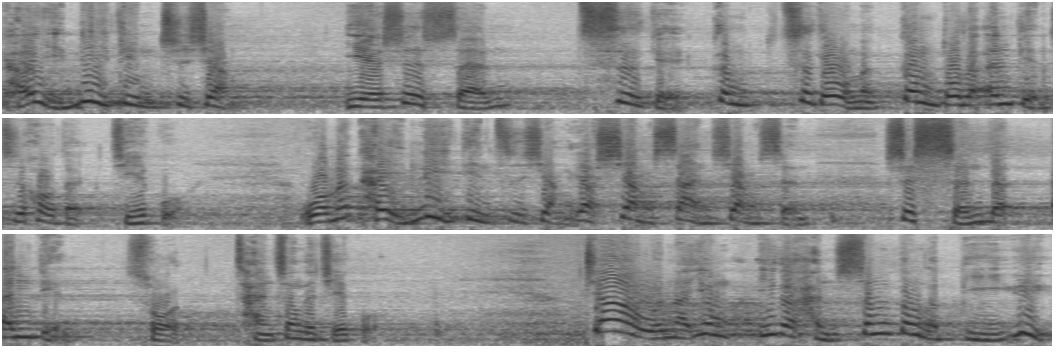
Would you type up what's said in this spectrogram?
可以立定志向，也是神赐给更赐给我们更多的恩典之后的结果。我们可以立定志向，要向善向神，是神的恩典。所产生的结果，加尔文呢，用一个很生动的比喻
